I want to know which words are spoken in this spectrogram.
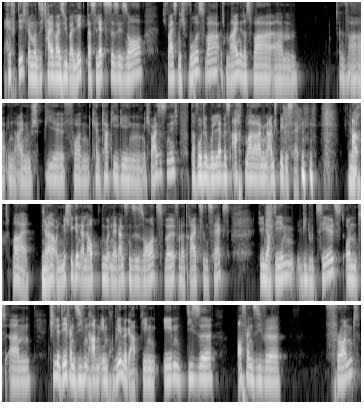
heftig, wenn man sich teilweise überlegt, dass letzte Saison, ich weiß nicht, wo es war, ich meine, das war, ähm, war in einem Spiel von Kentucky gegen, ich weiß es nicht, da wurde Will Levis achtmal allein in einem Spiel gesackt. ja. Achtmal. Ja. ja. Und Michigan erlaubt nur in der ganzen Saison zwölf oder 13 Sacks, je nachdem, wie du zählst. Und ähm, viele Defensiven haben eben Probleme gehabt, gegen eben diese offensive Front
